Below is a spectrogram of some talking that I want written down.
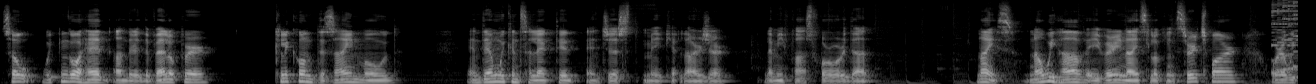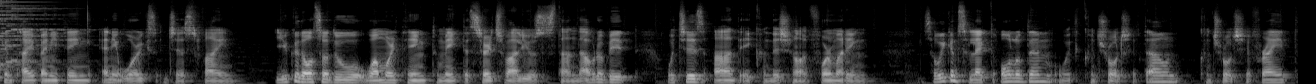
So we can go ahead under developer, click on design mode, and then we can select it and just make it larger. Let me fast forward that. Nice, now we have a very nice looking search bar where we can type anything and it works just fine. You could also do one more thing to make the search values stand out a bit, which is add a conditional formatting. So we can select all of them with Control Shift down, Control Shift right,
